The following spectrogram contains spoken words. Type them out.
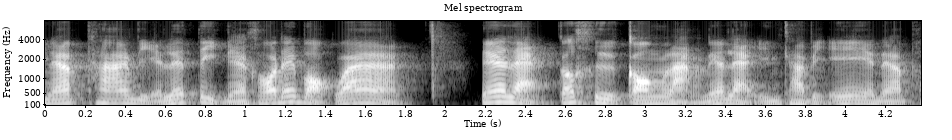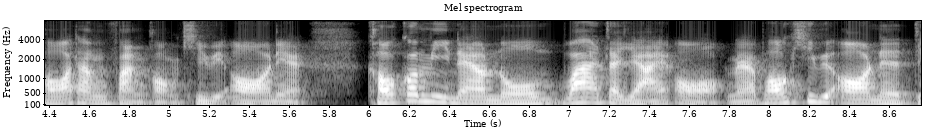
นะครับทางดิเอเลติกเนี่ยเขาได้บอกว่าเนี่ยแหละก็คือกองหลังเนี่ยแหละอินคาบิเอนะเพราะว่าทางฝั่งของ QVR เนี่ยเขาก็มีแนวโน้มว่าจะย้ายออกนะเพราะ QVR เนี่ยจ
